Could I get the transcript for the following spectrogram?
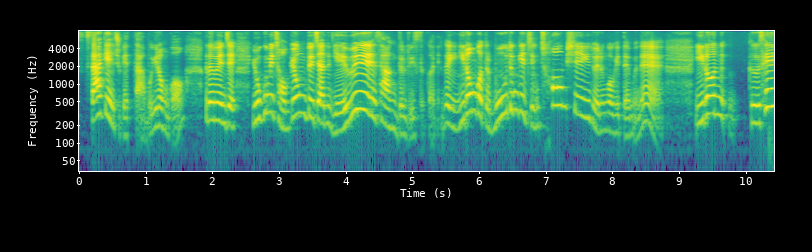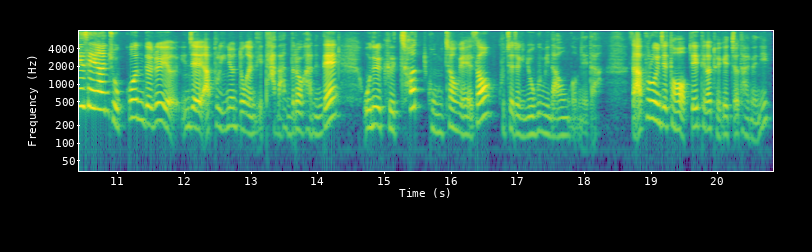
싸게 해 주겠다. 뭐 이런 거. 그 다음에 이제 요금이 적용되지 않은 예외 사항들도 있을 거 아니에요. 그러니까 이런 것들 모든 게 지금 처음 시행이 되는 거기 때문에 이런 그 세세한 조건들을 이제 앞으로 2년 동안 다 만들어 가는데 오늘 그 첫 공청회에서 구체적인 요금이 나온 겁니다. 앞으로 이제 더 업데이트가 되겠죠, 당연히.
